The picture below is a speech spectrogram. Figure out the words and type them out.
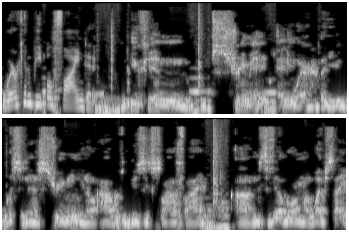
Where can people find it? You can stream it anywhere that you listen to streaming, you know, Apple Music, Spotify. Um, it's available on my website,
